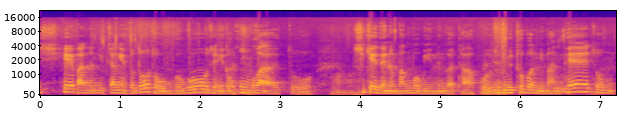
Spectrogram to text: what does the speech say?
수혜 받는 입장에서도 좋은 거고 저희도 홍보가 또 쉽게 되는 방법이 있는 것 같아갖고 좀 유튜버님한테 좀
